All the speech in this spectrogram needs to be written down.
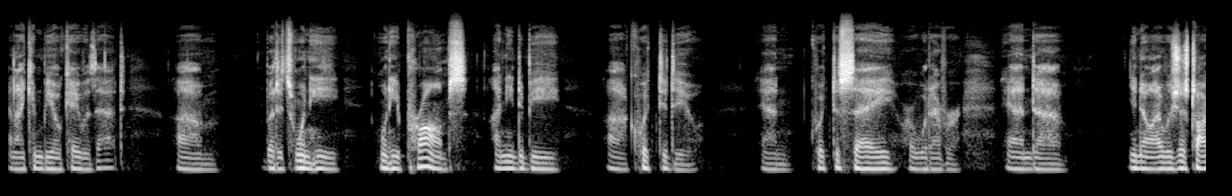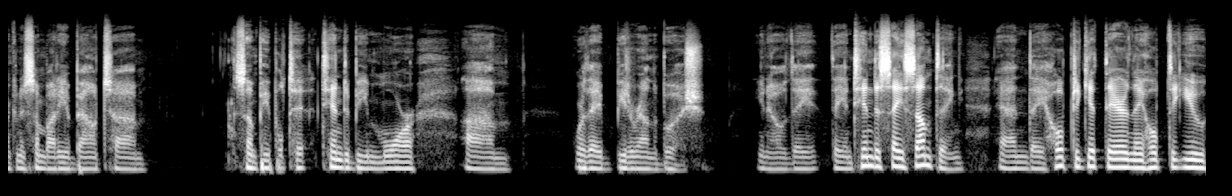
and I can be okay with that. Um, but it's when he when he prompts, I need to be uh, quick to do, and quick to say or whatever. And uh, you know, I was just talking to somebody about um, some people t- tend to be more um, where they beat around the bush. You know, they they intend to say something, and they hope to get there, and they hope that you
